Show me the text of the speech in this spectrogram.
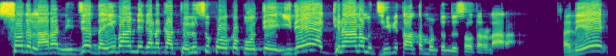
సోదరులారా నిజ దైవాన్ని గనక తెలుసుకోకపోతే ఇదే అజ్ఞానం జీవితాంతం ఉంటుంది సోదరులారా. అదే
